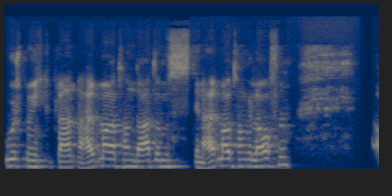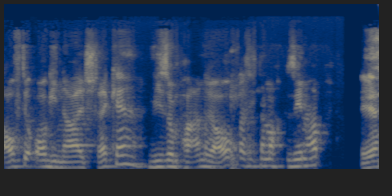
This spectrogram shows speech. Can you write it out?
ursprünglich geplanten Halbmarathon-Datums, den Halbmarathon gelaufen. Auf der Originalstrecke, wie so ein paar andere auch, was ich dann noch gesehen habe. Ja,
